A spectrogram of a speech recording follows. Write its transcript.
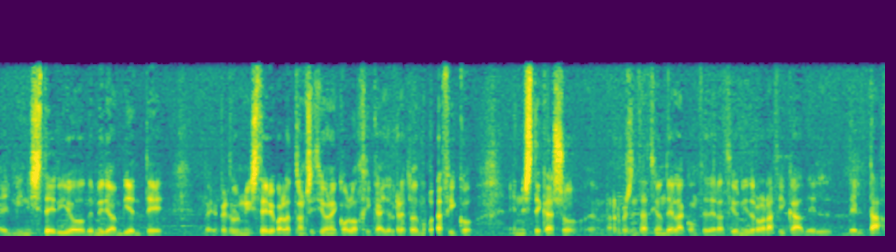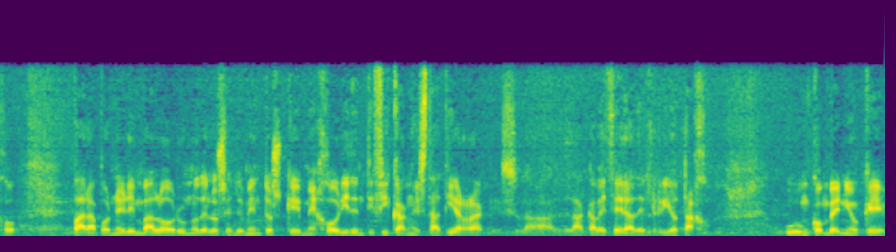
el Ministerio de Medio Ambiente, eh, pero el Ministerio para la Transición Ecológica y el Reto Demográfico, en este caso la representación de la Confederación Hidrográfica del, Tajo, para poner en valor uno de los elementos que mejor identifican esta tierra, que es la, la cabecera del río Tajo. Un convenio que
